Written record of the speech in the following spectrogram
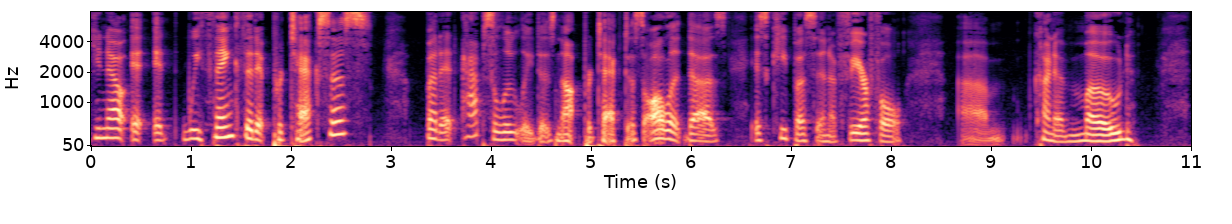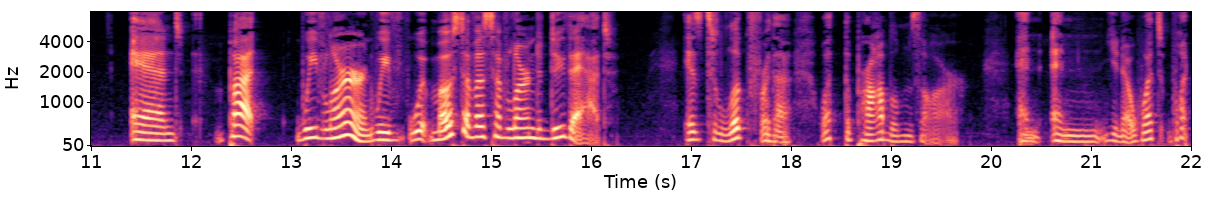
you know, it, it, we think that it protects us, but it absolutely does not protect us. All it does is keep us in a fearful, um, kind of mode. And but we've learned, we've most of us have learned to do that is to look for the what the problems are and and you know what's what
